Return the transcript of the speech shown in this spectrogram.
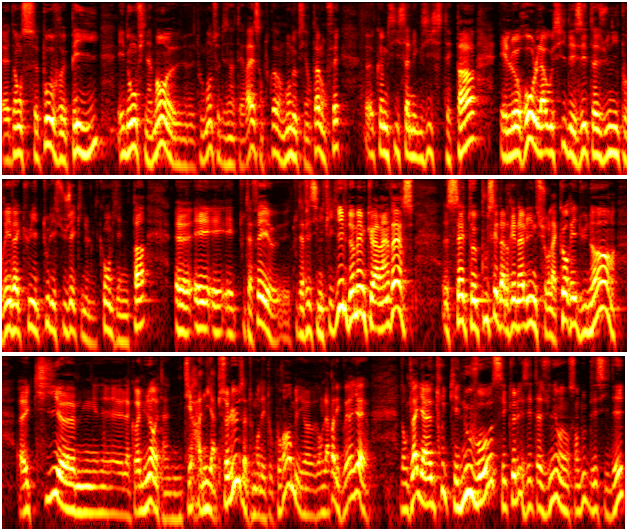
euh, dans ce pauvre pays et dont finalement euh, tout le monde se désintéresse. En tout cas, dans le monde occidental, on fait euh, comme si ça n'existait pas. Et le rôle là aussi des États-Unis pour évacuer tous les sujets qui ne lui conviennent pas est, est, tout à fait tout à fait significatif. De même qu'à l'inverse, cette poussée d'adrénaline sur la Corée du Nord qui euh, la Corée du Nord est une tyrannie absolue, ça tout le monde est au courant, mais euh, on ne l'a pas découvert hier. Donc là, il y a un truc qui est nouveau, c'est que les États-Unis ont sans doute décidé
